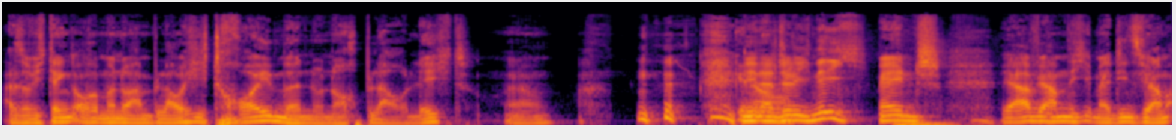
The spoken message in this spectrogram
Also ich denke auch immer nur an Blaulicht. Ich träume nur noch Blaulicht. Ja. genau. Nee, natürlich nicht. Mensch. Ja, wir haben nicht immer Dienst. Wir haben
